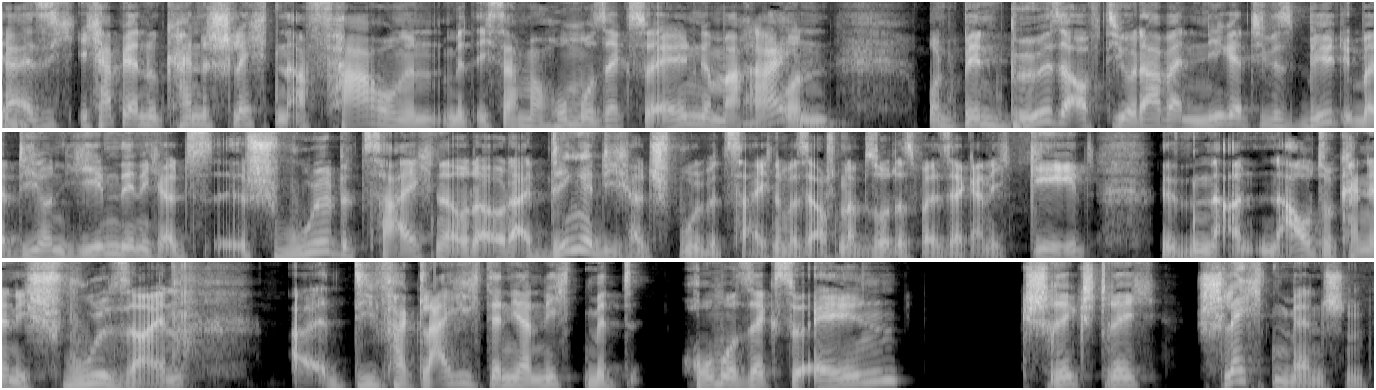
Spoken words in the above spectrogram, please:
Ja, also ich, ich habe ja nun keine schlechten Erfahrungen mit, ich sag mal, Homosexuellen gemacht Nein. und und bin böse auf die oder habe ein negatives Bild über die und jedem, den ich als äh, schwul bezeichne oder oder Dinge, die ich als schwul bezeichne, was ja auch schon absurd ist, weil es ja gar nicht geht. Ein, Auto kann ja nicht schwul sein. Äh, Die vergleiche ich denn ja nicht mit homosexuellen Schrägstrich schlechten Menschen.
